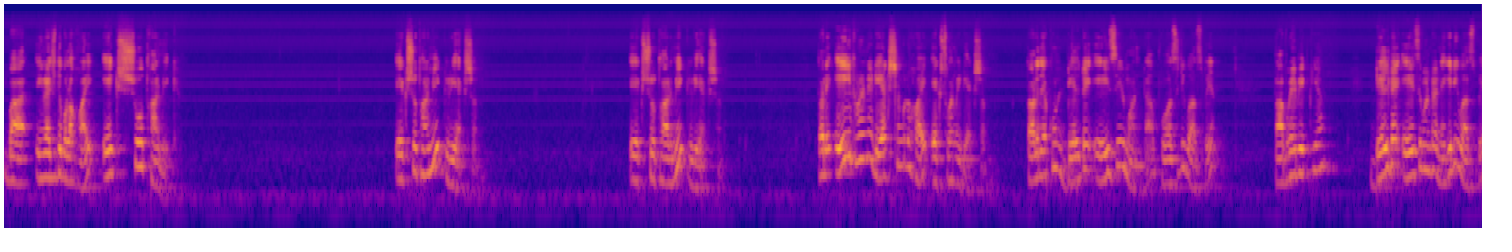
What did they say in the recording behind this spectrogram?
বা ইংরাজিতে বলা হয় exothermic exothermic reaction exothermic reaction তাহলে এই ধরনের রিয়াকশানগুলো হয় এক্সোথার্মিক রিয়াকশন তাহলে যখন ডেল্টা এইচ এর মানটা পজিটিভ আসবে তাপগ্রাহী বিক্রিয়া। ডেল্টা এইচ মানটা নেগেটিভ আসবে,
